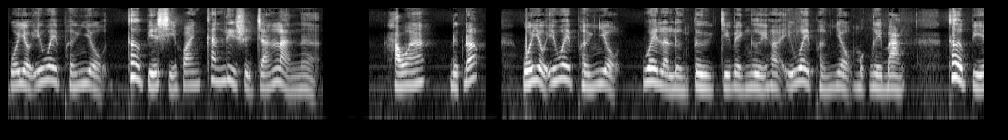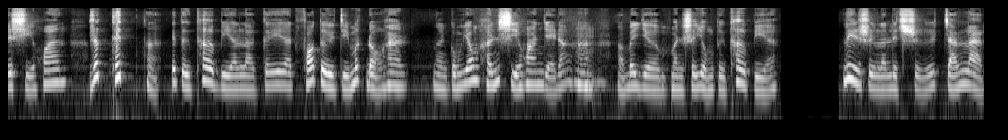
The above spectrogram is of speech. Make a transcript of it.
我有一位朋友特别喜欢看历史展览呢。好啊, được đó. 我有一位朋友 quê là lượng từ chỉ về người ha, ý quê 朋友, một người bạn. Thơ bìa sĩ hoan, rất thích. Ha. Cái từ thơ bìa là cái phó từ chỉ mức độ ha. Cũng giống hẳn sĩ hoan vậy đó ha. Ừ. bây giờ mình sử dụng từ thơ bìa. Lịch sử là lịch sử, triển lãm,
